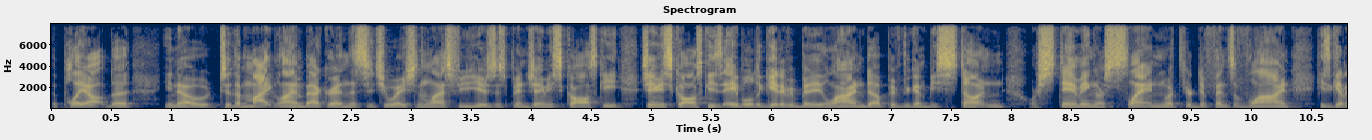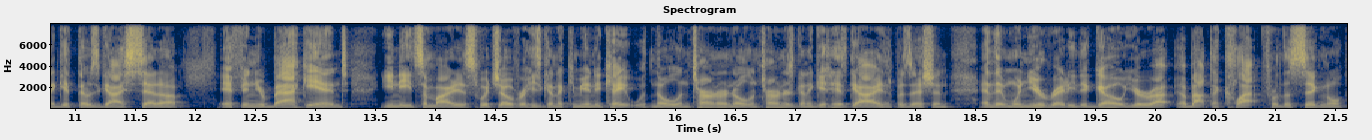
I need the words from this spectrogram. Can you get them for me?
the play out the, you know, to the Mike linebacker in this situation in the last few years. It's been Jamie Skalski. Jamie Skalski is able to get everybody lined up. If you're going to be stunting or stemming or slanting with your defensive line, he's going to get those guys set up. If in your back end you need somebody to switch over, he's going to communicate with Nolan Turner. Nolan Turner is going to get his guy in position. And then when you're ready to go, you're about to clap for the signal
